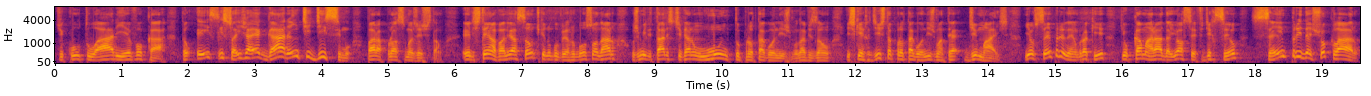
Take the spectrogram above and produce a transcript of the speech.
de cultuar e evocar. Então, isso aí já é garantidíssimo para a próxima gestão. Eles têm a avaliação de que no governo Bolsonaro os militares tiveram muito protagonismo, na visão esquerdista, protagonismo até demais. E eu sempre lembro aqui que o camarada Josef Dirceu sempre deixou claro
